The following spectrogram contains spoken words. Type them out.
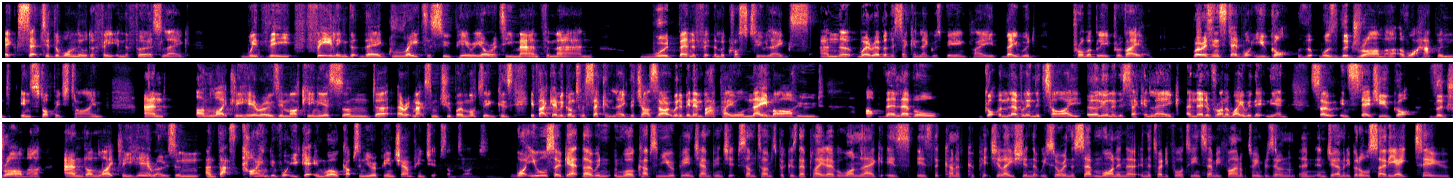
accepted the 1 0 defeat in the first leg with the feeling that their greater superiority man for man would benefit them across two legs and that wherever the second leg was being played they would probably prevail. Whereas instead what you got was the drama of what happened in stoppage time and unlikely heroes in Marquinhos and uh, Eric Maxim Choupo-Moting because if that game had gone to a second leg the chances are it would have been Mbappe or Neymar who'd upped their level got them level in the tie early on in the second leg and they'd have run away with it in the end. So instead you got the drama and unlikely heroes and and that's kind of what you get in world cups and european championships sometimes mm-hmm. What you also get though in, in World Cups and European Championships sometimes because they're played over one leg is is the kind of capitulation that we saw in the seven one in the in the 2014 semi final between Brazil and, and, and Germany, but also the eight two.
